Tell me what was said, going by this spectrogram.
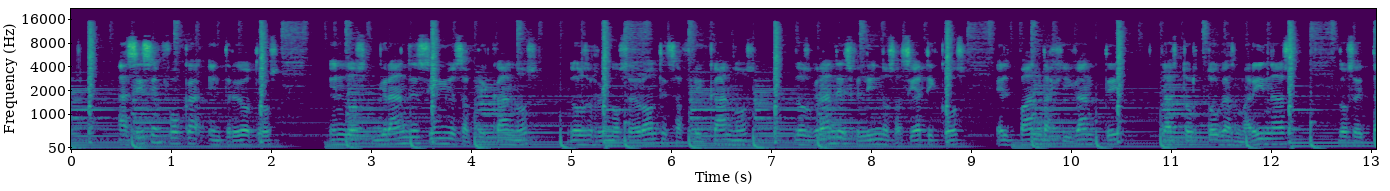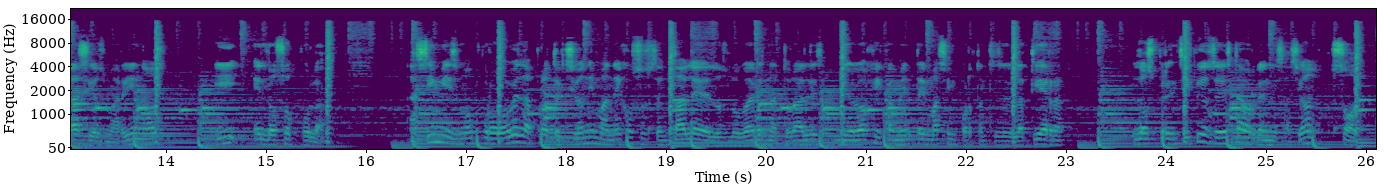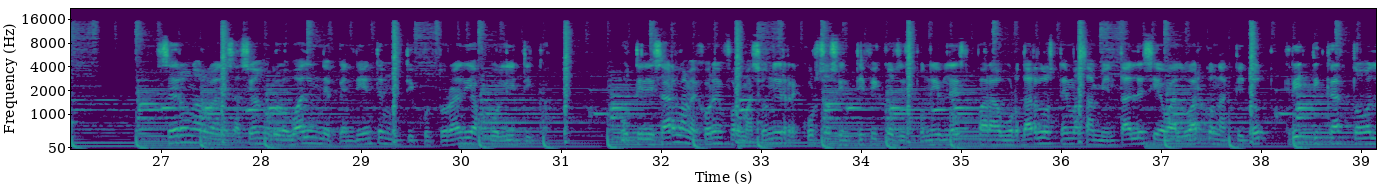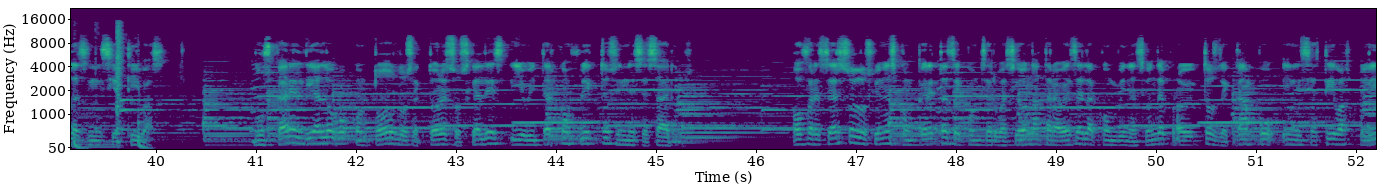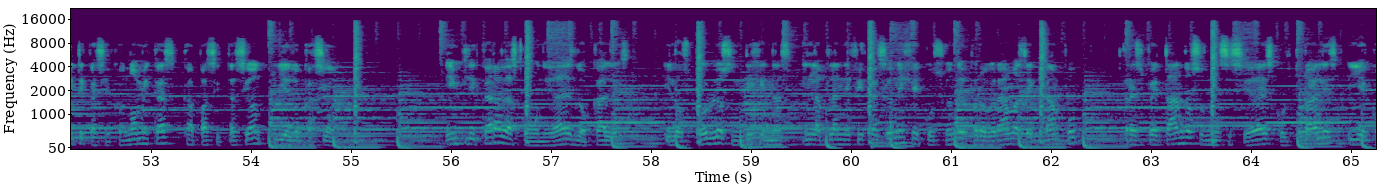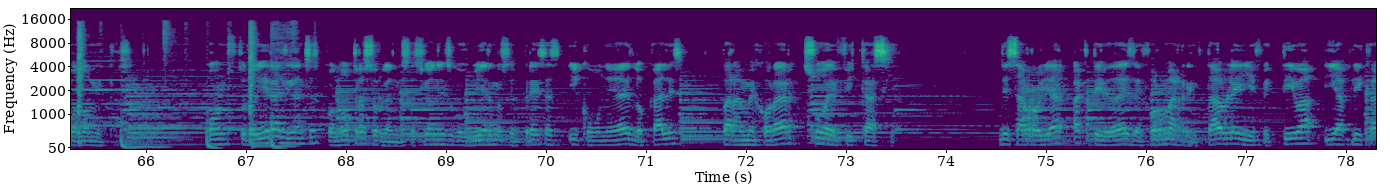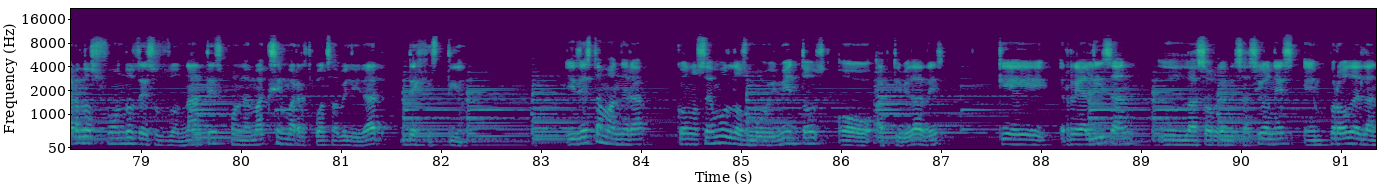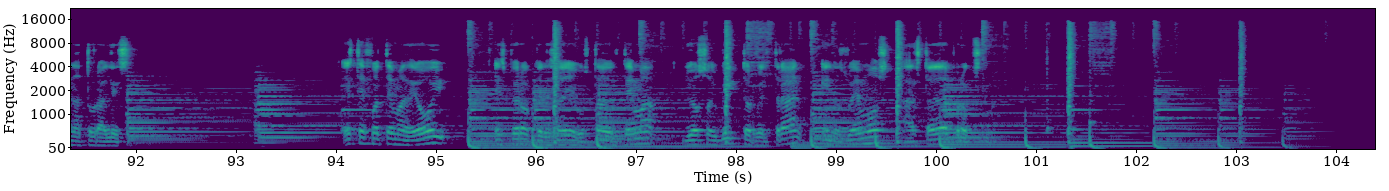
Así se enfoca, entre otros, en los grandes simios africanos, los rinocerontes africanos, los grandes felinos asiáticos, el panda gigante, las tortugas marinas, los cetáceos marinos y el oso polar. Asimismo, promueve la protección y manejo sustentable de los lugares naturales biológicamente más importantes de la Tierra. Los principios de esta organización son ser una organización global independiente, multicultural y apolítica, utilizar la mejor información y recursos científicos disponibles para abordar los temas ambientales y evaluar con actitud crítica todas las iniciativas, buscar el diálogo con todos los sectores sociales y evitar conflictos innecesarios ofrecer soluciones concretas de conservación a través de la combinación de proyectos de campo, iniciativas políticas y económicas, capacitación y educación. Implicar a las comunidades locales y los pueblos indígenas en la planificación y ejecución de programas de campo, respetando sus necesidades culturales y económicas. Construir alianzas con otras organizaciones, gobiernos, empresas y comunidades locales para mejorar su eficacia desarrollar actividades de forma rentable y efectiva y aplicar los fondos de sus donantes con la máxima responsabilidad de gestión. Y de esta manera conocemos los movimientos o actividades que realizan las organizaciones en pro de la naturaleza. Este fue el tema de hoy, espero que les haya gustado el tema, yo soy Víctor Beltrán y nos vemos hasta la próxima.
